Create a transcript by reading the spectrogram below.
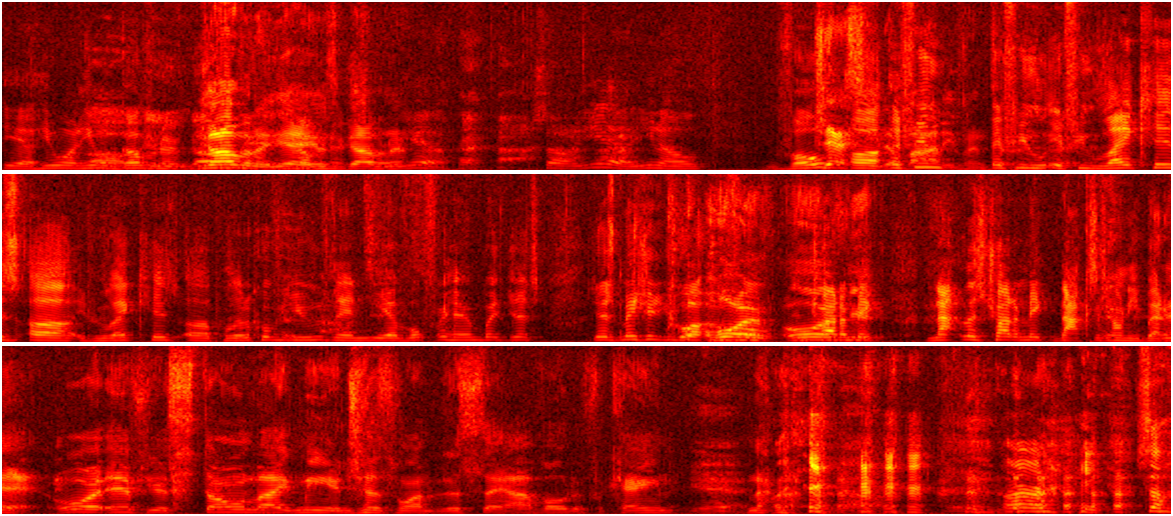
Yeah, he won. He Oh, won he governor. was Governor, yeah, he was So, governor. yeah. So yeah, you know, vote. Jesse uh, the if you if you if you like his uh if you like his uh political views, then yeah, vote for him. But just just make sure you go out and Or- vote and try to make not. Let's try to make Knox County better. Yeah, or if you're stoned like me and just wanted to say I voted for Kane. Yeah. All right. So,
